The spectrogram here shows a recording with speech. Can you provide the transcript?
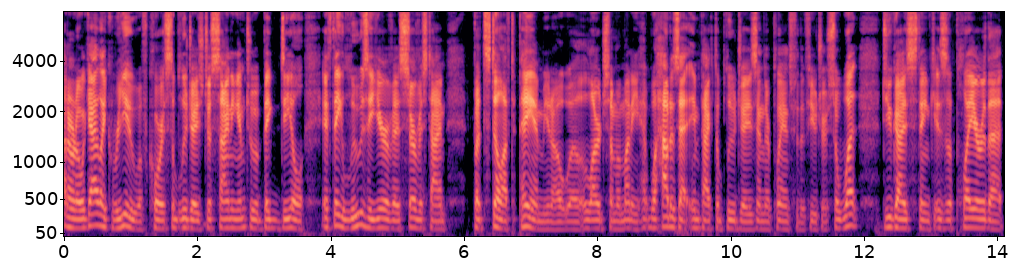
I don't know, a guy like Ryu, of course, the Blue Jays just signing him to a big deal. If they lose a year of his service time, but still have to pay him, you know, a large sum of money. Well, how does that impact the Blue Jays and their plans for the future? So, what do you guys think is the player that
